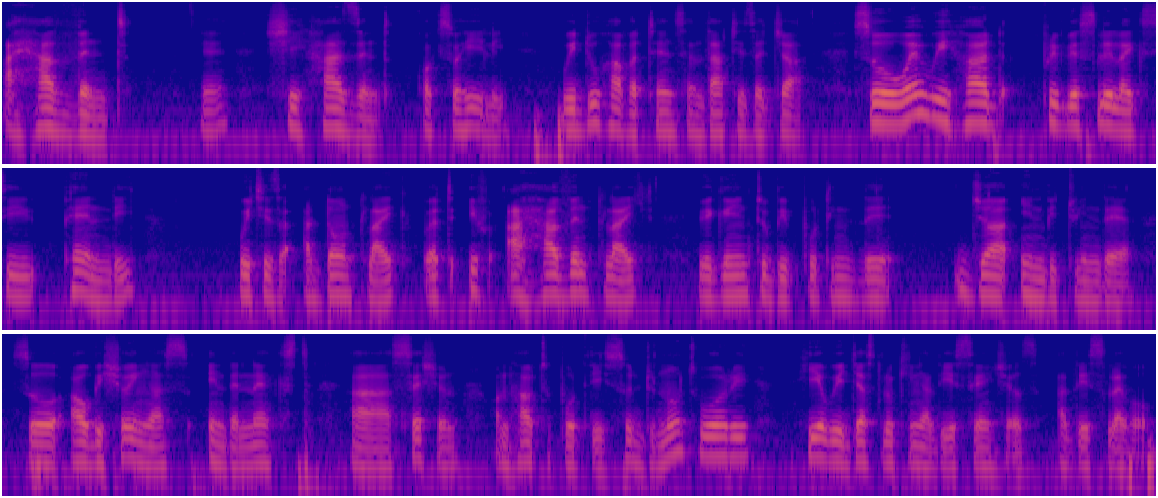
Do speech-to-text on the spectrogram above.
i haven't yeah? she hasn't kwa kiswahili we do have a tense and that is a ja So where we had previously like sipendi, which is I don't like, but if I haven't liked, we're going to be putting the ja in between there. So I'll be showing us in the next uh, session on how to put this. So do not worry. Here we're just looking at the essentials at this level.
